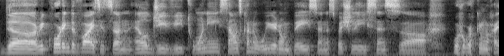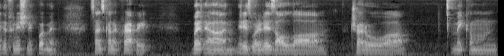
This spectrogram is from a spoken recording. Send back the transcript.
The recording device, it's an LG V20. Sounds kind of weird on bass, and especially since uh, we're working with high definition equipment, sounds kind of crappy. But um, it is what it is. I'll um, try to uh, make them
